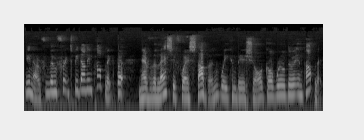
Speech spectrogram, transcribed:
you know, for than for it to be done in public. But nevertheless, if we're stubborn, we can be assured God will do it in public.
